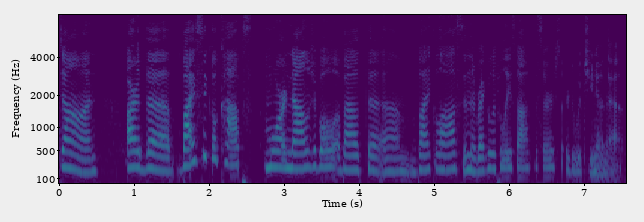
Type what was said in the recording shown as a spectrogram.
Don, are the bicycle cops more knowledgeable about the um, bike laws than the regular police officers, or would you know that?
